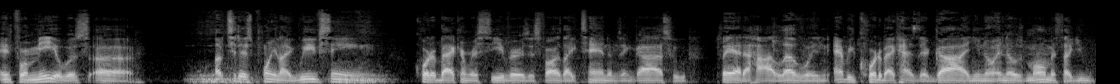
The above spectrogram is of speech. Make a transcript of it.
and for me it was uh up to this point, like we've seen quarterback and receivers as far as like tandems and guys who play at a high level and every quarterback has their guy, you know, in those moments like you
